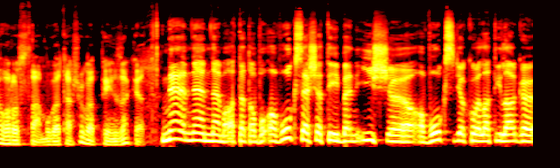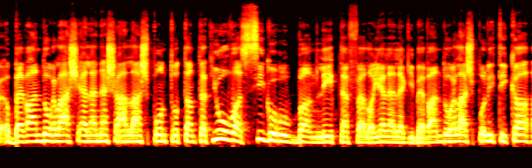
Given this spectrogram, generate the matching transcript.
orosz támogatásokat, pénzeket? Nem, nem, nem. Tehát a, a Vox esetében is a Vox gyakorlatilag bevándorlás ellenes álláspontot, tehát jóval szigorúbban lépne fel a jelenlegi bevándorláspolitika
